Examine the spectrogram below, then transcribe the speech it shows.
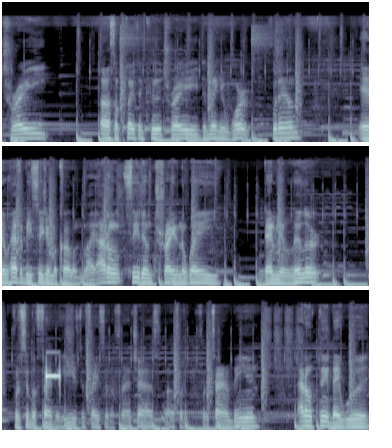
trade, uh, some players they could trade to make it work for them, it would have to be CJ McCollum. Like I don't see them trading away Damian Lillard for the simple fact that he is the face of the franchise uh, for the, for the time being. I don't think they would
